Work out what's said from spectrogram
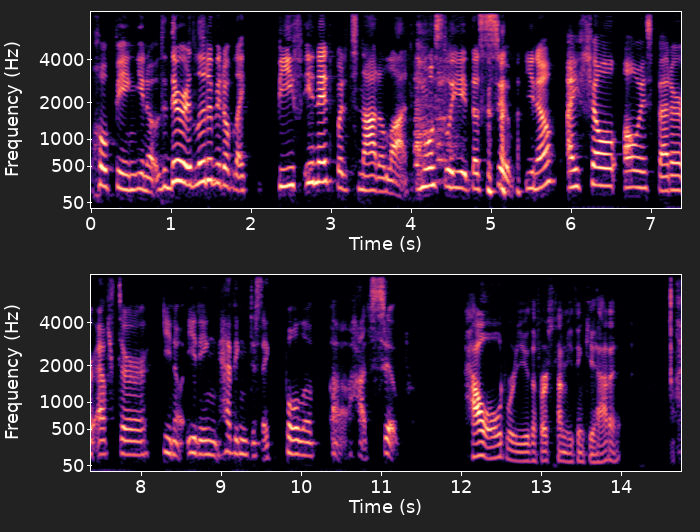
hoping, you know, there are a little bit of like beef in it, but it's not a lot. Mostly the soup, you know? I feel always better after, you know, eating, having this like bowl of uh, hot soup. How old were you the first time you think you had it?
